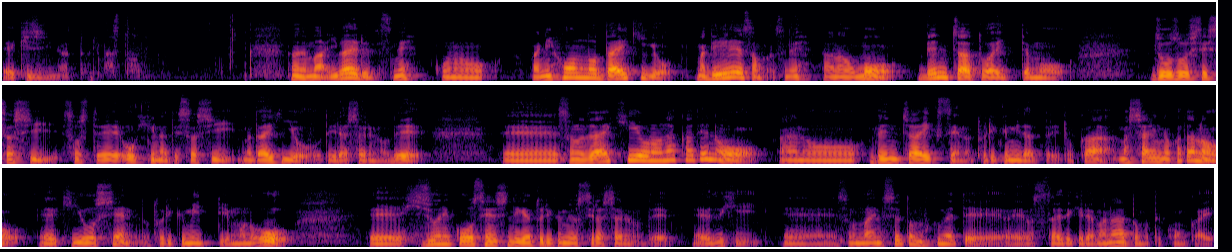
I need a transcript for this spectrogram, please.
えー、記事になっておりますと。なのでまあいわゆるですねこのまあ、日本の大企業、まあ、DNA さんもですねあのもうベンチャーとは言っても上場して久しいそして大きくなって久しい、まあ、大企業でいらっしゃるので、えー、その大企業の中でのあのベンチャー育成の取り組みだったりとか、まあ、社員の方の、え、企業支援の取り組みっていうものを、えー、非常にこう先進的な取り組みをしていらっしゃるので、えー、ぜひ、えー、そのマインドセットも含めて、え、お伝えできればなと思って今回、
